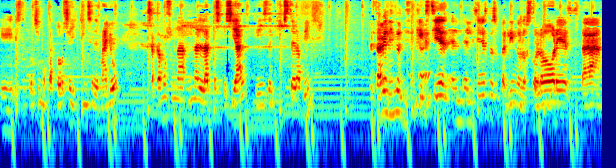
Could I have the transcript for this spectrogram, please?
Eh, este próximo 14 y 15 de mayo sacamos una, una lata especial que es de Kicks Therapy. Está bien lindo el diseño. Sí, ¿eh? sí, el, el- el diseño está súper lindo, los colores, está,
